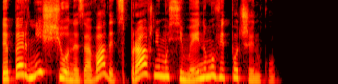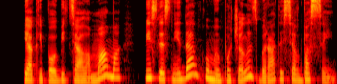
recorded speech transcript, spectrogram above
Тепер ніщо не завадить справжньому сімейному відпочинку. Як і пообіцяла мама, після сніданку ми почали збиратися в басейн.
